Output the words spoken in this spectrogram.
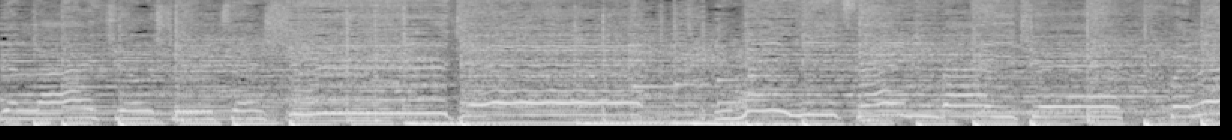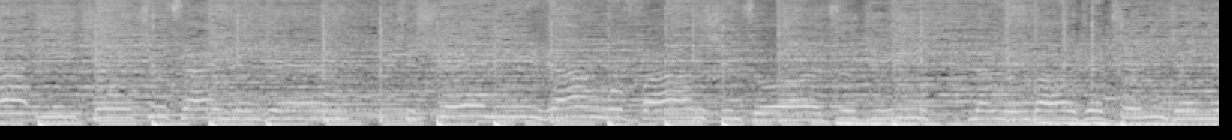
原来就是全世界。因为你才明白一切，快乐一直就在眼前。谢谢你让我放心做自己，能拥抱着纯真永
